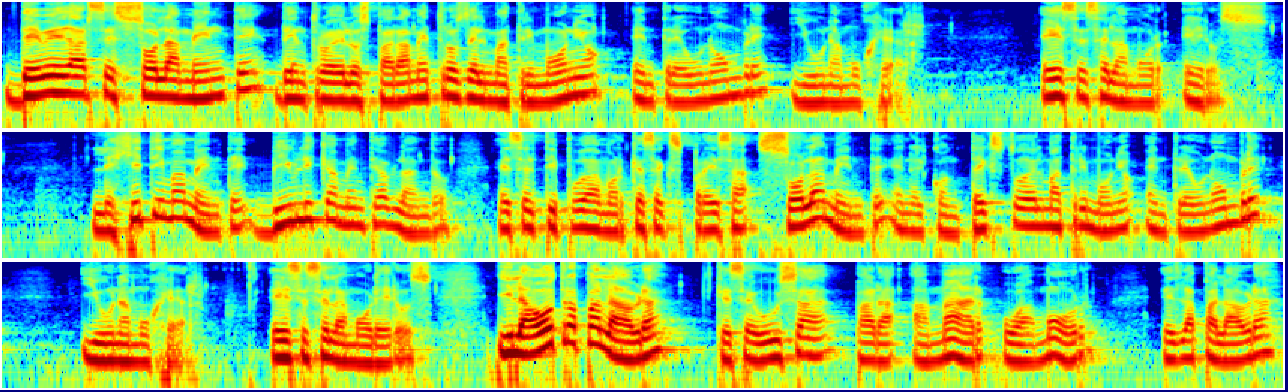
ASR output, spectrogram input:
debe darse solamente dentro de los parámetros del matrimonio entre un hombre y una mujer. Ese es el amor eros. Legítimamente, bíblicamente hablando, es el tipo de amor que se expresa solamente en el contexto del matrimonio entre un hombre y una mujer. Ese es el amor eros. Y la otra palabra que se usa para amar o amor es la palabra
